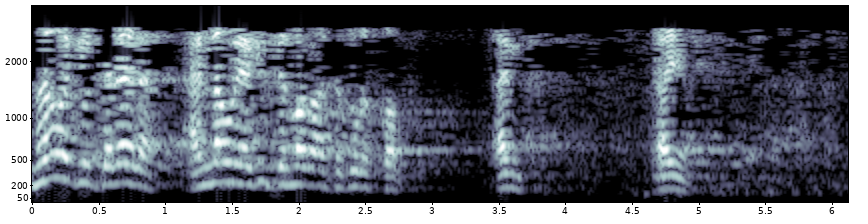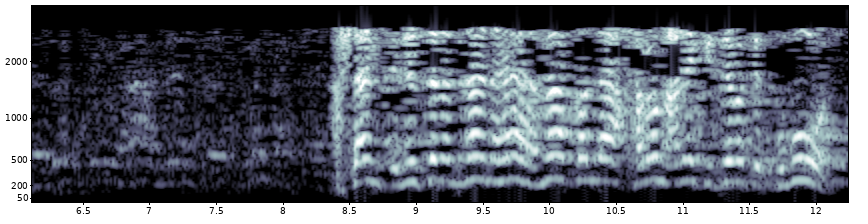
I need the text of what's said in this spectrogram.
ما وجه الدلالة أنه يجوز للمراه أن تزور الصبر؟ أنت. أيوه. احسنت النبي صلى الله عليه وسلم ما نهاها ما قال لها حرام عليك زيارة القبور.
